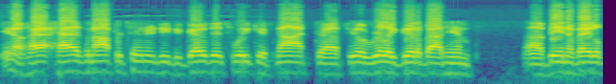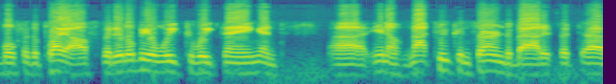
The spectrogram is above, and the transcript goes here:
you know, ha- has an opportunity to go this week. If not, uh, feel really good about him uh, being available for the playoffs. But it'll be a week to week thing, and uh, you know, not too concerned about it. But uh,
